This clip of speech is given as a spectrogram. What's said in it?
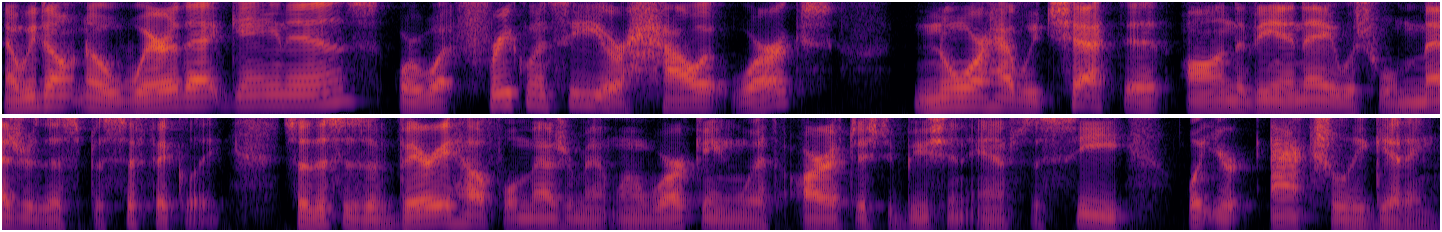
Now, we don't know where that gain is or what frequency or how it works, nor have we checked it on the VNA, which will measure this specifically. So this is a very helpful measurement when working with RF distribution amps to see what you're actually getting.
